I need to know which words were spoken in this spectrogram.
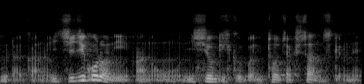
ぐらいかな。1時頃にあの西荻窪に到着したんですけどね。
